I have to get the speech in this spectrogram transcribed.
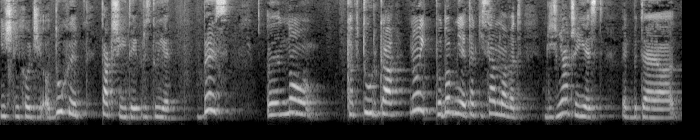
jeśli chodzi o duchy. Tak się jej tutaj prezentuje bez, y, no, kapturka. No i podobnie taki sam nawet bliźniaczy jest jakby ta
